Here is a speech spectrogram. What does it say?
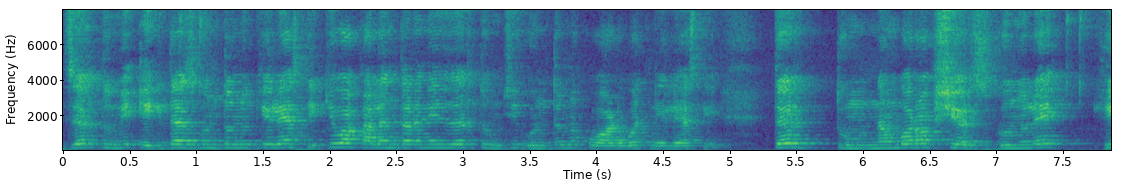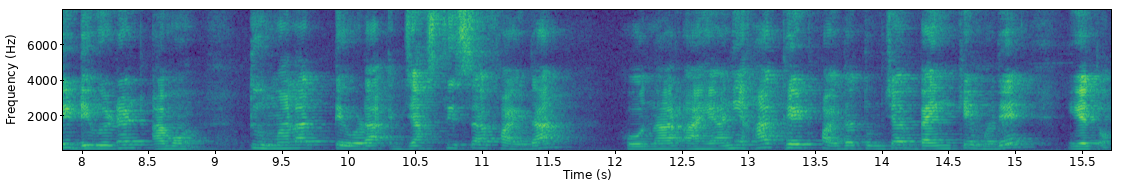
जर तुम्ही एकदाच गुंतवणूक केली असती किंवा कालांतराने जर तुमची गुंतवणूक वाढवत नेली असती तर तुम नंबर ऑफ शेअर्स गुणले ही डिव्हिडंड अमाऊंट तुम्हाला तेवढा जास्तीचा फायदा होणार आहे. आणि हा थेट फायदा तुमच्या बँकेमध्ये येतो.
